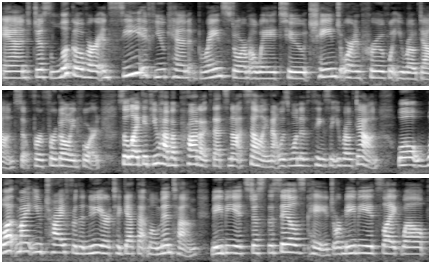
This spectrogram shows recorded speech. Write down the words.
and just look over and see if you can brainstorm a way to change or improve what you wrote down so for for going forward. So like if you have a product that's not selling that was one of the things that you wrote down well what might you try for the new year to get that momentum? Maybe it's just the sales page or maybe it's like well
